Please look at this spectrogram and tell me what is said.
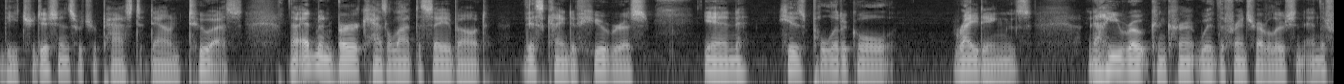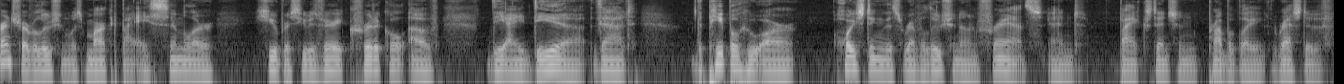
the traditions which were passed down to us. Now, Edmund Burke has a lot to say about this kind of hubris in his political writings now, he wrote concurrent with the French Revolution, and the French Revolution was marked by a similar hubris. He was very critical of the idea that the people who are hoisting this revolution on France, and by extension, probably the rest of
